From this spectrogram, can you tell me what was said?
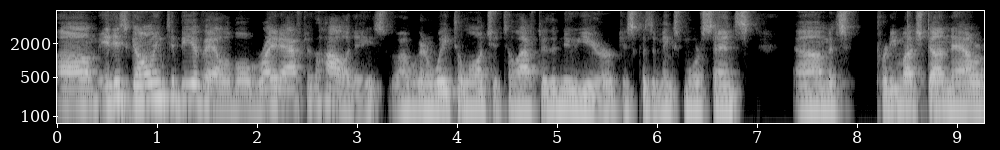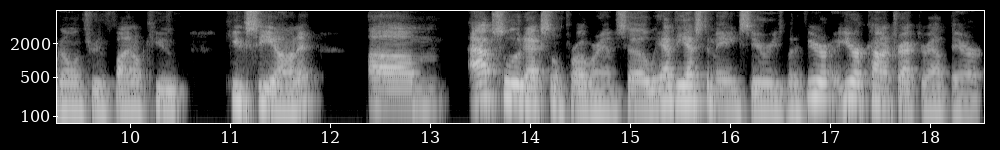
um, it is going to be available right after the holidays. we're going to wait to launch it till after the new year, just because it makes more sense. Um, it's pretty much done now. We're going through the final Q, QC on it. Um, absolute excellent program. So we have the estimating series, but if you're you're a contractor out there,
